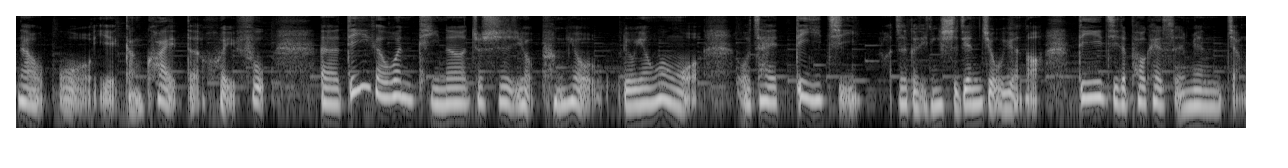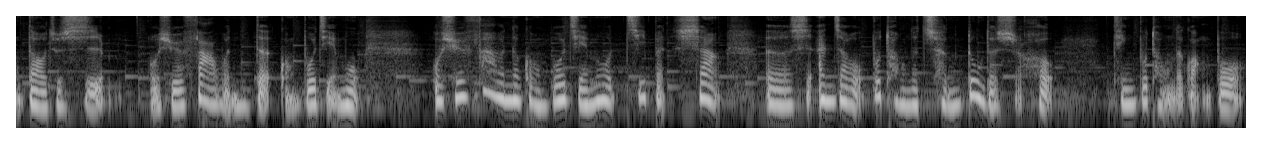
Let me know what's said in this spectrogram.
那我也赶快的回复。呃，第一个问题呢，就是有朋友留言问我，我在第一集。这个已经时间久远了。第一集的 podcast 里面讲到，就是我学法文的广播节目。我学法文的广播节目，基本上，呃，是按照我不同的程度的时候听不同的广播。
